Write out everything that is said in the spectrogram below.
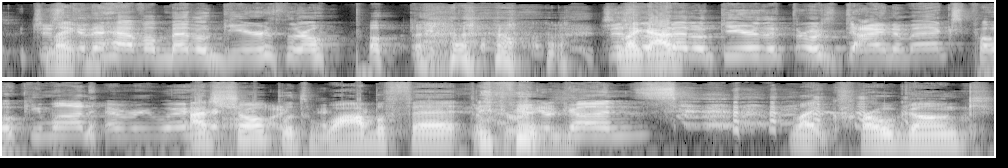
just like- gonna have a Metal Gear throw Pokemon. just Like a I'd- Metal Gear that throws Dynamax Pokemon everywhere. I'd show Oh up my with Wobbuffet, guns. like Croagunk,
